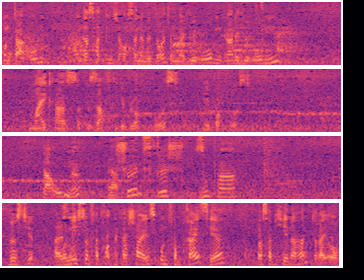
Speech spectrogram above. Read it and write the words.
und da oben, und das hat nämlich auch seine Bedeutung, weil hier oben, gerade hier oben, Maikas saftige Blockwurst, nee, Bockwurst. Da oben, ne? Ja. Schön frisch, super Würstchen. Also- Und nicht so ein vertrockneter Scheiß. Und vom Preis her, was habe ich hier in der Hand? 3,19 Euro.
